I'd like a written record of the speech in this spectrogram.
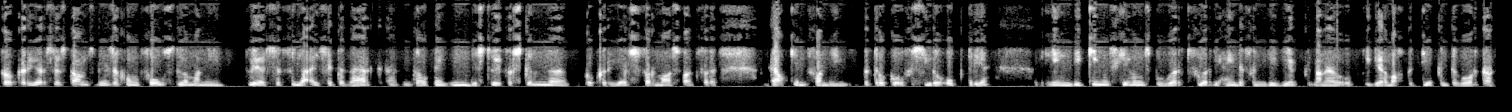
Prokureurs is tans besig om volstoom aan die twee siviele eise te werk. Dalk net nie dis twee verskillende prokureursfirmas wat vir elkeen van die betrokke offisiere optree en die kennisgewings behoort voor die einde van hierdie week dan nou op die weermag beteken te word dat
